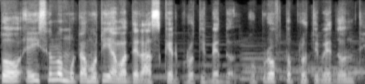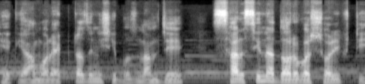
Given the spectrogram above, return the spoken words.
তো এই ছিল মোটামুটি আমাদের আজকের প্রতিবেদন। উপরোক্ত প্রতিবেদন থেকে আমার একটা জিনিসই বুঝলাম যে, সারসিনা দরবার শরীফটি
